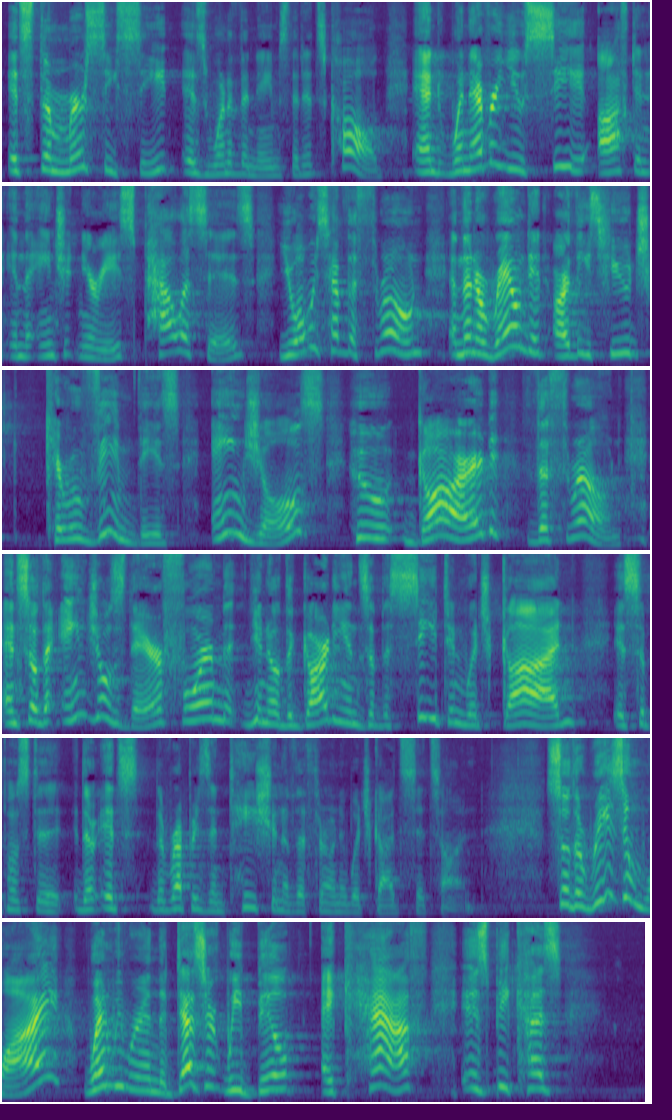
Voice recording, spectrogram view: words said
It's the mercy seat, is one of the names that it's called. And whenever you see, often in the ancient Near East, palaces, you always have the throne, and then around it are these huge cherubim, these angels who guard the throne. And so the angels there form, you know, the guardians of the seat in which God is supposed to, it's the representation of the throne in which God sits on. So the reason why, when we were in the desert, we built a calf is because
